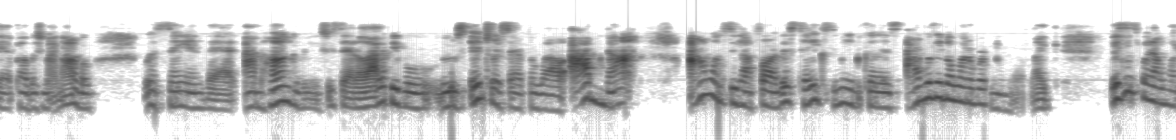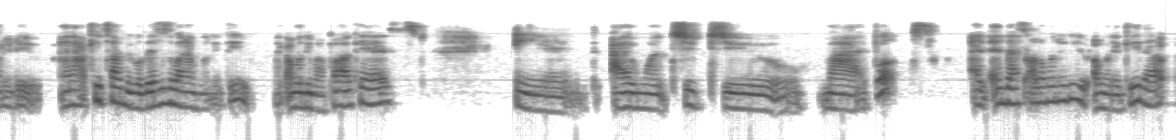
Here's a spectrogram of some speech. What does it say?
that published my novel, was saying that I'm hungry. She said a lot of people lose interest after a while. I'm not. I want to see how far this takes me because I really don't want to work no more. Like, this is what I want to do. And I keep telling people, this is what I want to do. Like, I want to do my podcast and I want to do my books. And, and that's all I want to do. I want to get up,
